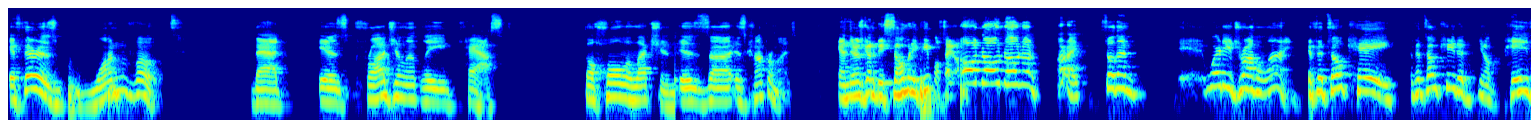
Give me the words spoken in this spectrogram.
if there is one vote that is fraudulently cast the whole election is uh, is compromised. And there's going to be so many people saying oh no no no. All right so then eh, where do you draw the line? If it's okay if it's okay to you know pay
